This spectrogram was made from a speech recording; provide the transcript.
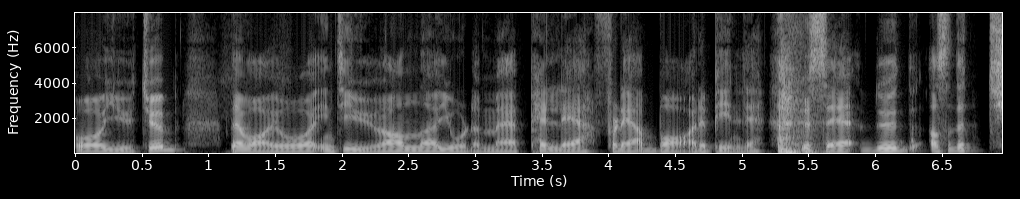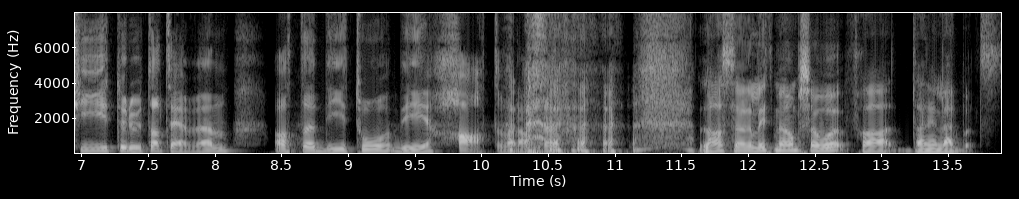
på YouTube, det var jo intervjuet han gjorde med Pelé, for det er bare pinlig. Du ser, du, altså Det tyter ut av TV-en at de to de hater hverandre. La oss høre litt mer om showet fra Daniel Edwards.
